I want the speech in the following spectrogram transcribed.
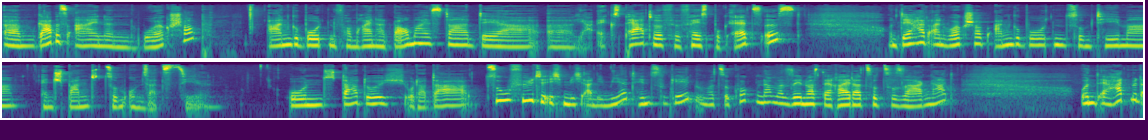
ähm, gab es einen Workshop, angeboten vom Reinhard Baumeister, der äh, ja, Experte für Facebook Ads ist. Und der hat einen Workshop angeboten zum Thema entspannt zum Umsatzziel. Und dadurch oder dazu fühlte ich mich animiert, hinzugehen, um mal zu gucken, na, mal sehen, was der Rai dazu zu sagen hat. Und er hat mit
